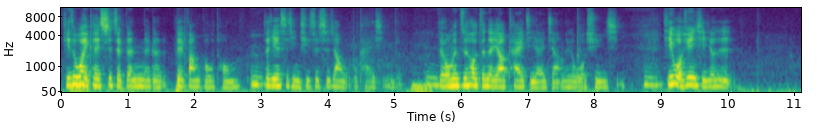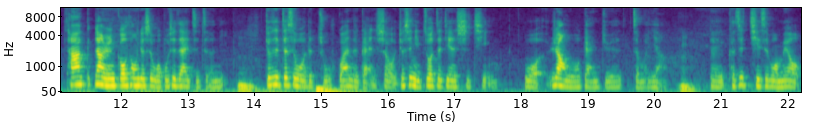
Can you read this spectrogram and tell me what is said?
其实我也可以试着跟那个对方沟通，嗯这件事情其实是让我不开心的。嗯对，我们之后真的要开集来讲那个我讯息。嗯其实我讯息就是，他让人沟通，就是我不是在指责你，嗯就是这是我的主观的感受，就是你做这件事情，我让我感觉怎么样？嗯对，可是其实我没有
